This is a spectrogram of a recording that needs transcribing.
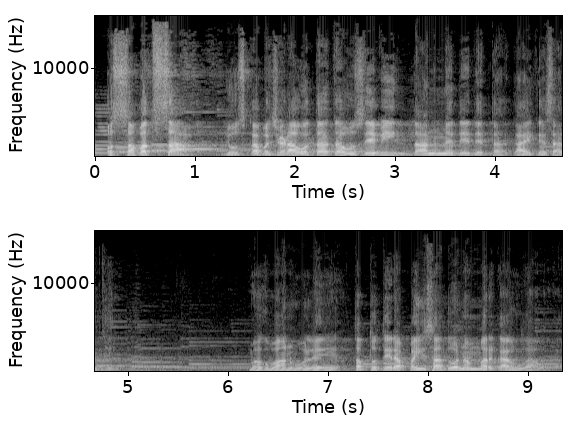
और सबत्सा जो उसका बछड़ा होता था, उसे भी दान में दे देता, गाय के साथ ही। भगवान बोले, तब तो तेरा पैसा दो नंबर का हुआ होगा।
